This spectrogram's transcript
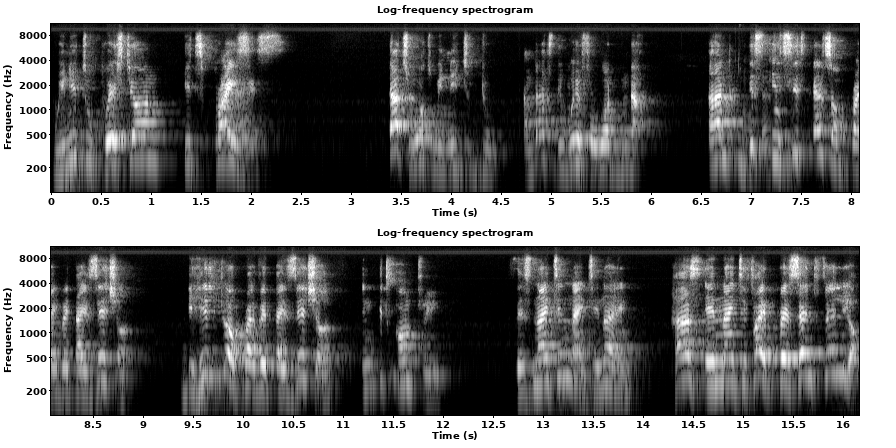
we need to question its prices. That's what we need to do, and that's the way forward now. And this insistence on privatization, the history of privatization in this country since 1999 has a 95% failure.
